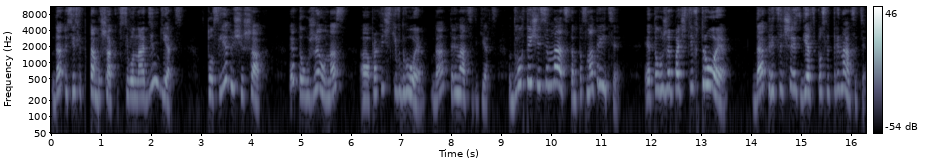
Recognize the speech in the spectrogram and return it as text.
да, то есть если там был шаг всего на 1 Герц, то следующий шаг это уже у нас а, практически вдвое, да, 13 Герц. В 2017, посмотрите, это уже почти втрое, да, 36 Герц после 13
